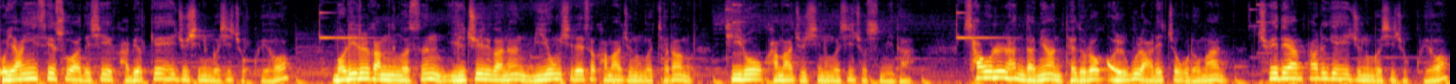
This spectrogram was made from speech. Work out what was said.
고양이 세수하듯이 가볍게 해주시는 것이 좋고요. 머리를 감는 것은 일주일간은 미용실에서 감아주는 것처럼 뒤로 감아주시는 것이 좋습니다. 샤워를 한다면 되도록 얼굴 아래쪽으로만 최대한 빠르게 해주는 것이 좋고요.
